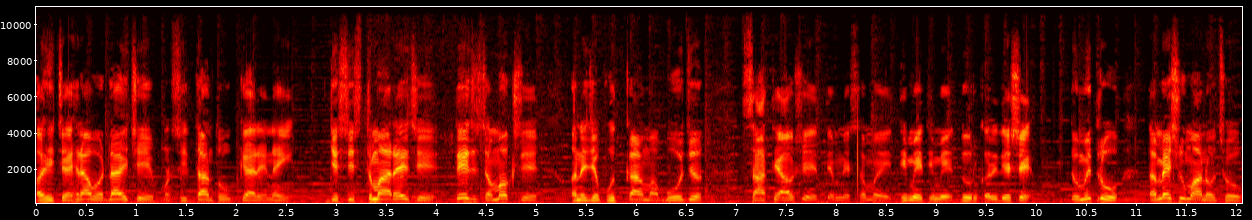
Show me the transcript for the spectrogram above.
અહીં ચહેરા બદલાય છે, પણ સિદ્ધાંતો ક્યારે નહીં. જે શિસ્તમાં રહે છે, તે જ ચમકશે અને જે ભૂતકાળમાં બોજ સાથે આવશે, તેમને સમય ધીમે ધીમે દૂર કરી દેશે. તો મિત્રો, તમે શું માનો છો?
